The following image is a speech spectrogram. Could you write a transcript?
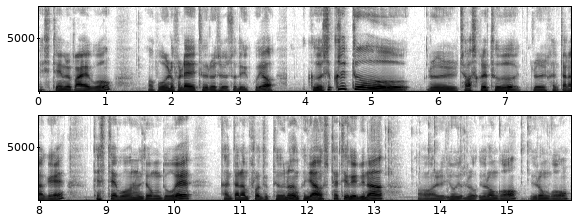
HTML 파일고 어, 보일러 플레이트를 쓸 수도 있고요. 그 스크립트 를 자바스크립트를 간단하게 테스트 해 보는 정도의 간단한 프로젝트는 그냥 스태틱 웹이나 어, 요, 요, 요런 거 이런 거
